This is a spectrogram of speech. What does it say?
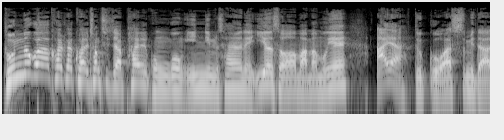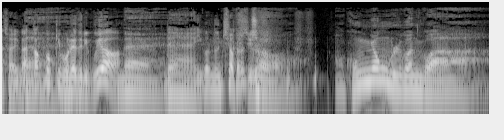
분노가 콸콸콸 청취자 8002님 사연에 이어서 마마무의 아야 듣고 왔습니다. 저희가 네. 떡볶이 보내드리고요. 네. 네, 이거 눈치 없이. 그렇죠. 어, 공용 물건과 그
